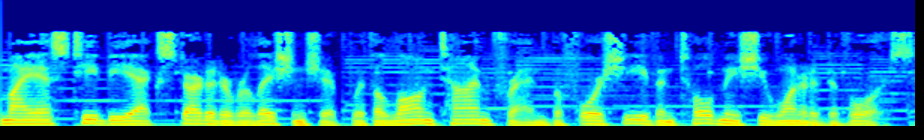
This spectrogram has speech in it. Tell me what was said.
My STBX started a relationship with a long-time friend before she even told me she wanted a divorce.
